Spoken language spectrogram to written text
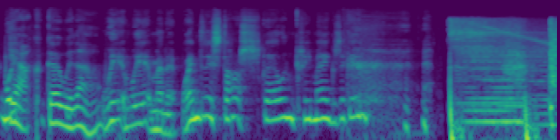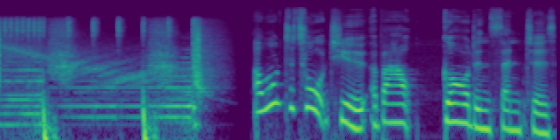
Wait, Yeah, I could go with that. wait, wait a minute. When do they start selling cream eggs again? I want to talk to you about garden centres.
